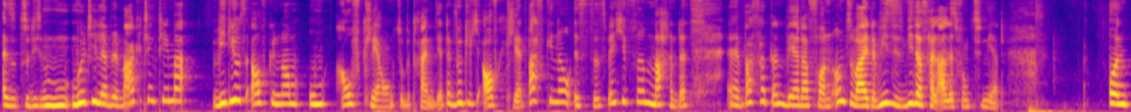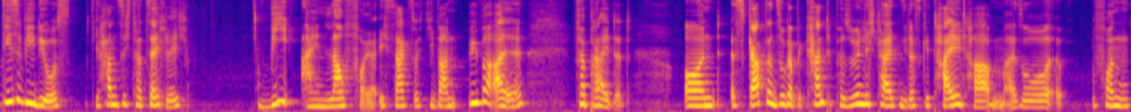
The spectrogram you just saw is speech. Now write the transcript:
also zu diesem Multilevel-Marketing-Thema, Videos aufgenommen, um Aufklärung zu betreiben. Die hat er wirklich aufgeklärt. Was genau ist das? Welche Firmen machen das? Äh, was hat dann wer davon? Und so weiter. Wie, sie, wie das halt alles funktioniert. Und diese Videos, die haben sich tatsächlich wie ein Lauffeuer, ich sag's euch, die waren überall verbreitet. Und es gab dann sogar bekannte Persönlichkeiten, die das geteilt haben. Also äh, von,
